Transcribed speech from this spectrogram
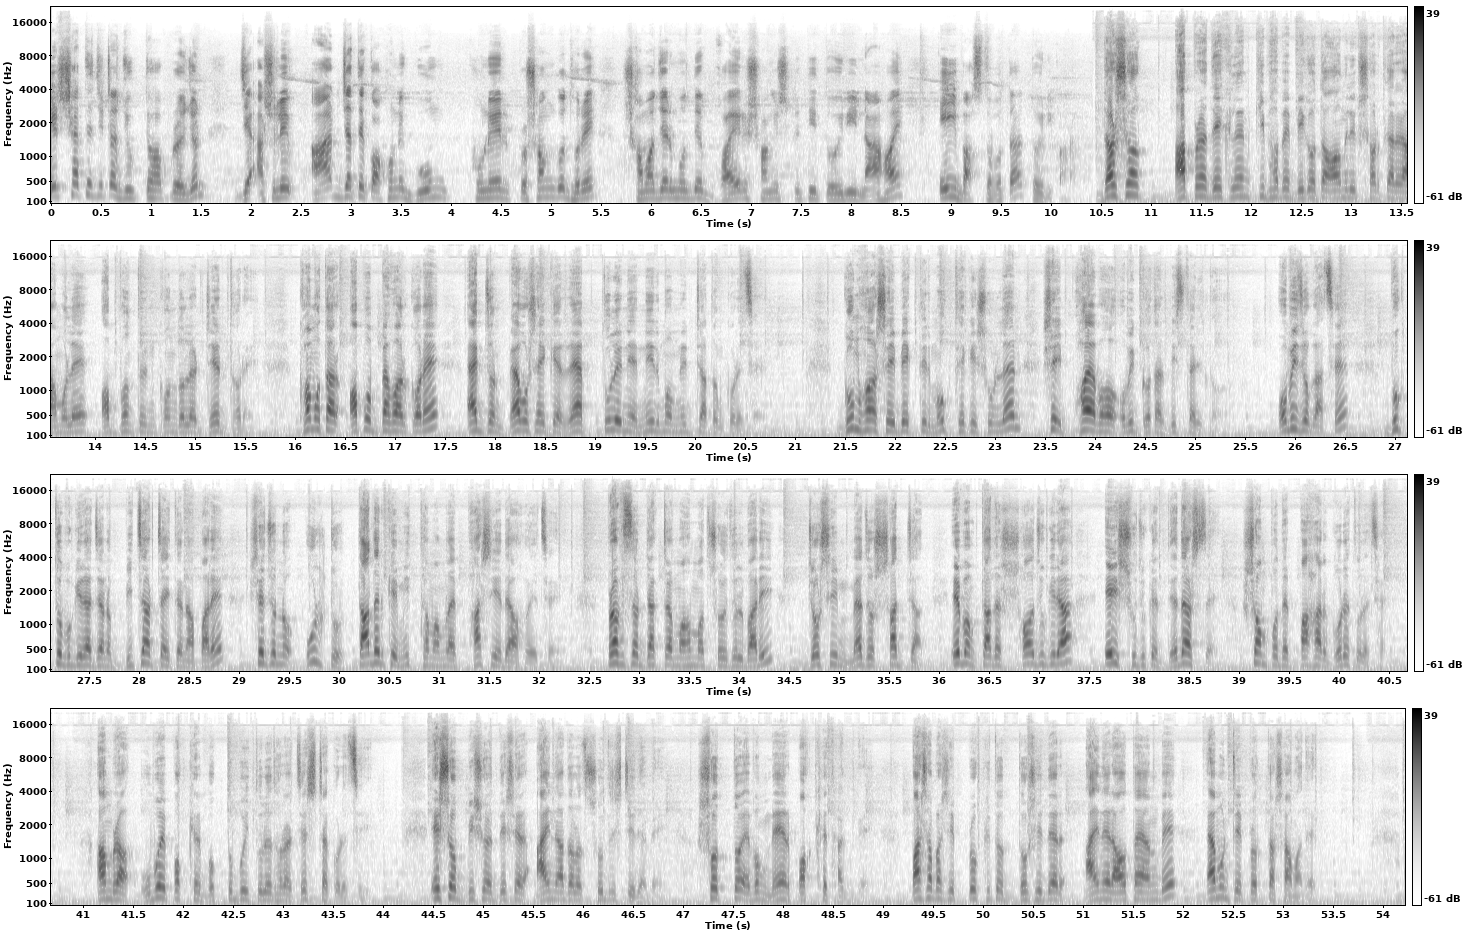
এর সাথে যেটা যুক্ত হওয়া প্রয়োজন, যে আসলে আর যাতে কখনো গুম, খুনের প্রসঙ্গ ধরে সমাজের মধ্যে ভয়ের সংস্কৃতি তৈরি না হয়, এই বাস্তবতা তৈরি করা। দর্শক, আপনারা দেখলেন কীভাবে বিগত আওয়ামী লীগ সরকারের আমলে অভ্যন্তরীণ কোন্দলের জের ধরে ক্ষমতার অপব্যবহার করে একজন ব্যবসায়ীকে র্যাব তুলে নিয়ে নির্মম নির্যাতন করেছে। গুম হওয়া সেই ব্যক্তির মুখ থেকে শুনলেন সেই ভয়াবহ অভিজ্ঞতার বিস্তারিত। অভিযোগ আছে ভুক্তভোগীরা যেন বিচার চাইতে না পারে, সেজন্য উল্টো তাদেরকে মিথ্যা মামলায় ফাঁসিয়ে দেওয়া হয়েছে। প্রফেসর ডাক্তার মোহাম্মদ শহীদুল বাড়ি জসিম মেজর সাজ্জাদ এবং তাদের সহযোগীরা এই সুযোগে দেদার্সে সম্পদের পাহাড় গড়ে তুলেছেন। আমরা উভয় পক্ষের বক্তব্যই তুলে ধরার চেষ্টা করেছি। এসব বিষয়ে দেশের আইন আদালত সুদৃষ্টি দেবে, সত্য এবং ন্যায়ের পক্ষে থাকবে। পাশাপাশি প্রকৃত দোষীদের আইনের আওতায় আনবে, এমনটাই প্রত্যাশা আমাদের।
